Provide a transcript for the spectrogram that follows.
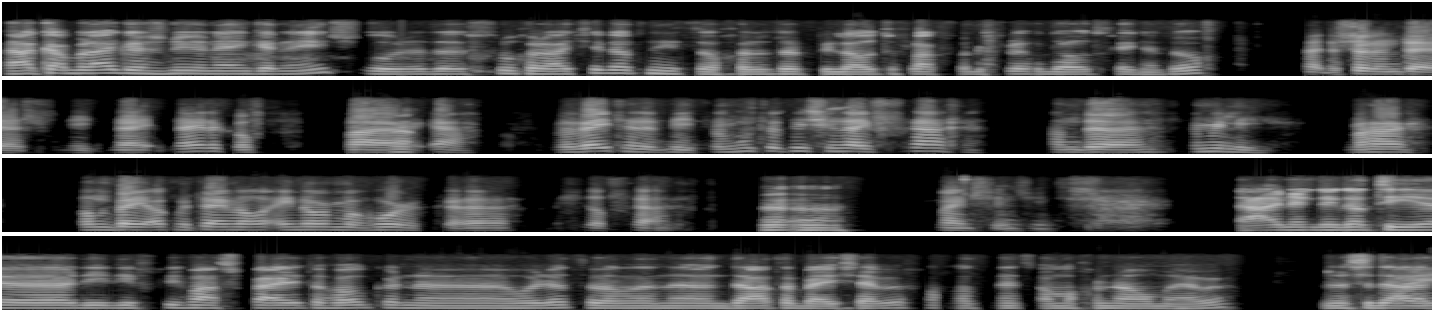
Nou, het kan blijken dus nu in één keer ineens. voeren. Vroeger had je dat niet, toch? Dat de piloten vlak voor de vlucht doodgingen, toch? Nee, de sudden death niet. Nee, nee, dat klopt. Maar Ja. ja. we weten het niet. We moeten het misschien even vragen aan de familie. Maar dan ben je ook meteen wel een enorme hork eh, als je dat vraagt. Uh-uh. Mijn inziens. Ja, en ik denk dat die, eh, die, die vliegmaatschappijen toch ook een, eh, heet dat, wel een, een database hebben van wat mensen allemaal genomen hebben. En dat ze daar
